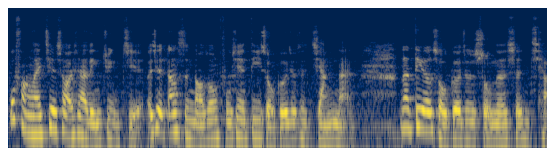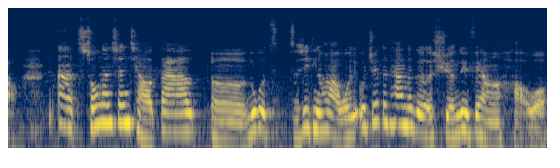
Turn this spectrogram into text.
不妨来介绍一下林俊杰。而且当时脑中浮现第一首歌就是《江南》，那第二首歌就是《熟能生巧》。那《熟能生巧》，大家呃，如果仔细听的话，我我觉得他那个旋律非常好哦。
